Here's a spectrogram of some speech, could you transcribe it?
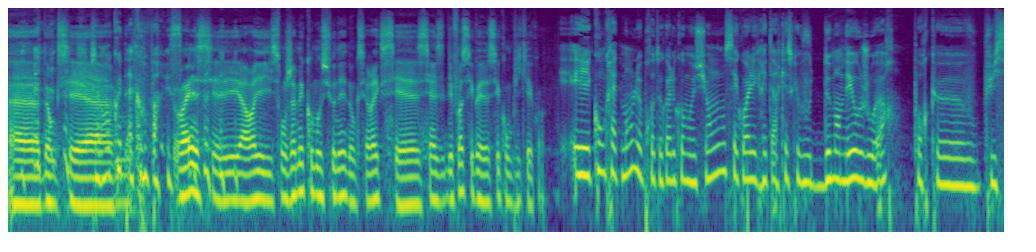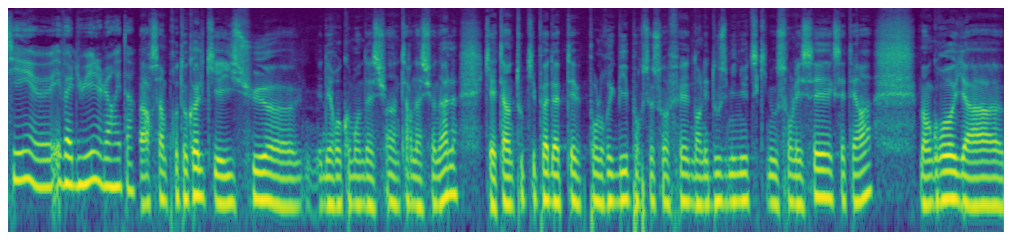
Euh, donc c'est comparaison. Ouais, alors ils sont jamais commotionnés, donc c'est vrai que c'est, des fois c'est, compliqué quoi. Et concrètement, le protocole commotion, c'est quoi les critères? Qu'est-ce que vous demandez aux joueurs? Pour que vous puissiez euh, évaluer leur état Alors c'est un protocole qui est issu euh, des recommandations internationales, qui a été un tout petit peu adapté pour le rugby pour que ce soit fait dans les 12 minutes qui nous sont laissées, etc. Mais en gros, il y a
